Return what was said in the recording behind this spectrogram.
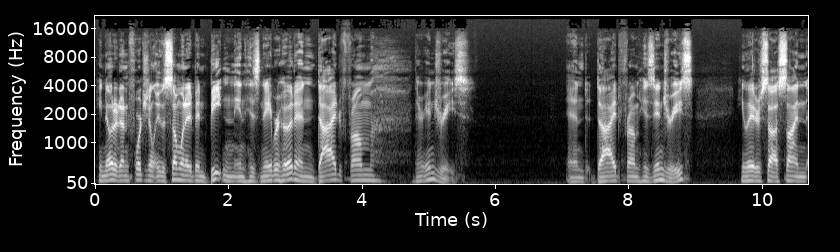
He noted, unfortunately, that someone had been beaten in his neighborhood and died from their injuries. And died from his injuries. He later saw a sign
